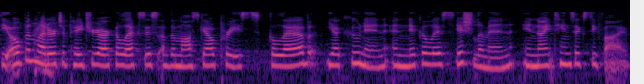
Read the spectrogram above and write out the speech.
The open letter to Patriarch Alexis of the Moscow priests Gleb Yakunin and Nicholas Eshliman in 1965.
